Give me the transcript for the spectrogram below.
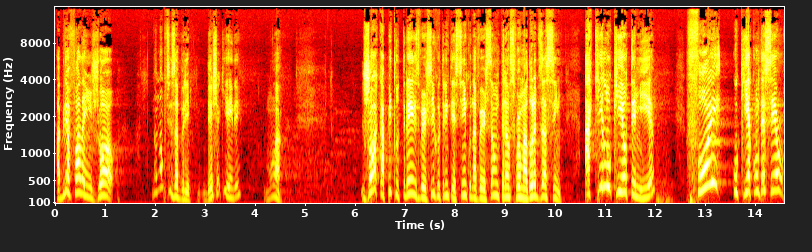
a Bíblia fala em Jó. Não, não precisa abrir, deixa aqui ainda, hein? Vamos lá. Jó capítulo 3, versículo 35, na versão transformadora, diz assim: Aquilo que eu temia foi o que aconteceu.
